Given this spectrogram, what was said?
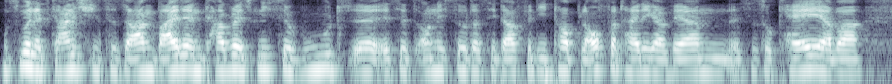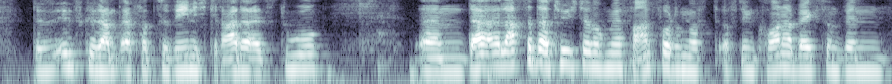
Muss man jetzt gar nicht viel zu sagen. Beide in Coverage nicht so gut. Äh, ist jetzt auch nicht so, dass sie dafür die Top-Laufverteidiger wären. Es ist okay, aber das ist insgesamt einfach zu wenig, gerade als Duo. Ähm, da lastet natürlich dann noch mehr Verantwortung auf, auf den Cornerbacks und wenn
